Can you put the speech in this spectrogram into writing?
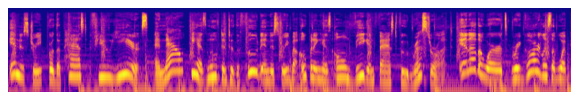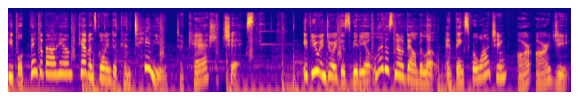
industry for the past few years. And now he has moved into the food industry by opening his own vegan fast food restaurant. In other words, regardless of what people think about him, Kevin's going to continue to cash checks. If you enjoyed this video, let us know down below. And thanks for watching RRG.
